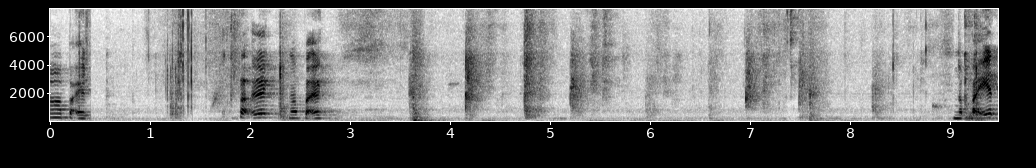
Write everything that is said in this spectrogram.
Ah, pait. Pait, napait. Napait.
